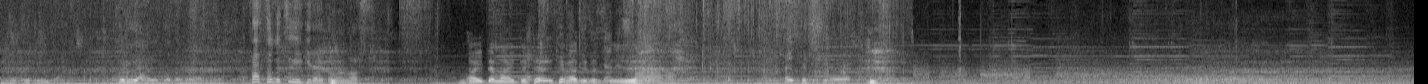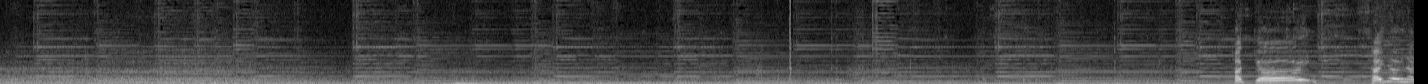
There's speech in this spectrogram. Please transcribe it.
えー、木津神社クリアいうことで早速次行きたいと思います。巻いて巻いて手手巻き寿司はい。撤収はっきょーい最上位な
